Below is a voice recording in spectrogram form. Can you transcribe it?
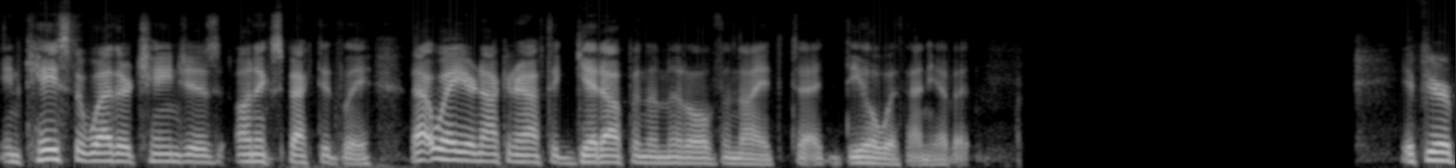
in case the weather changes unexpectedly. That way you're not going to have to get up in the middle of the night to deal with any of it. If you're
